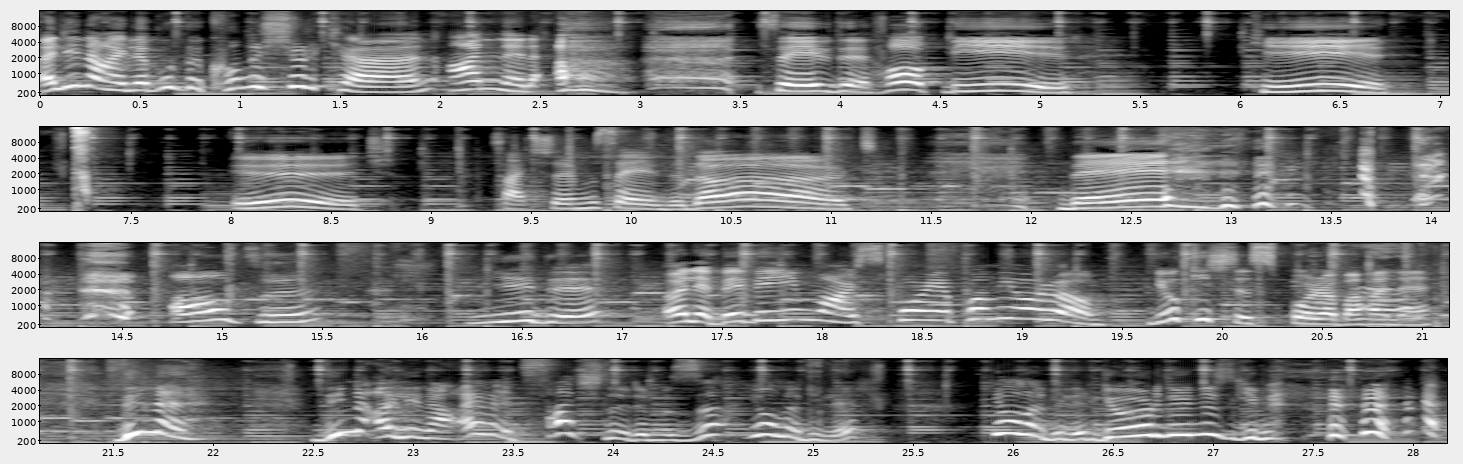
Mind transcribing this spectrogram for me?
Alina ile burada konuşurken anneler ah, sevdi. Hop bir, iki, üç. Saçlarımı sevdi. Dört, beş, altı, yedi. Öyle bebeğim var spor yapamıyorum. Yok işte spora bahane. Değil mi? Değil mi Alina? Evet saçlarımızı yolabilir. Yolabilir. Gördüğünüz gibi.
